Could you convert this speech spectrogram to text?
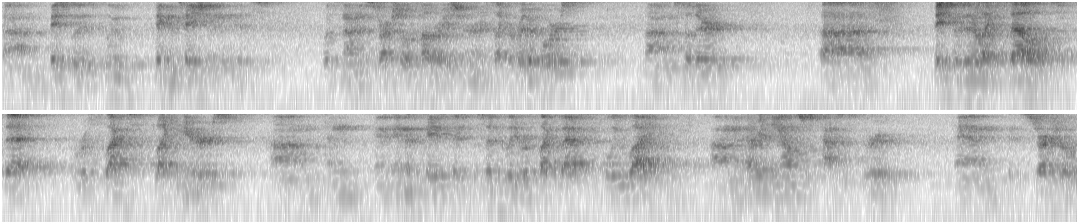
um, basically this blue pigmentation, it's what's known as structural coloration, or it's like iridophores. Um, so they're uh, basically they're like cells that reflect like mirrors, um, and in, in this case, they specifically reflect that blue light, um, and everything else just passes through. And it's structural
